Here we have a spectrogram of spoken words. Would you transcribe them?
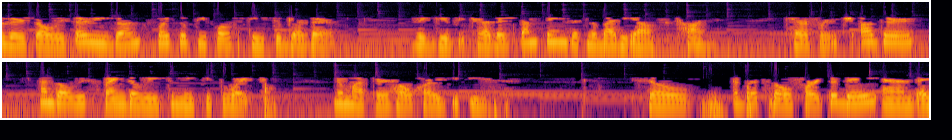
There's always a reason for two people stay together. They give each other something that nobody else can. Care for each other and always find a way to make it work, no matter how hard it is. So, that's all for today and I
